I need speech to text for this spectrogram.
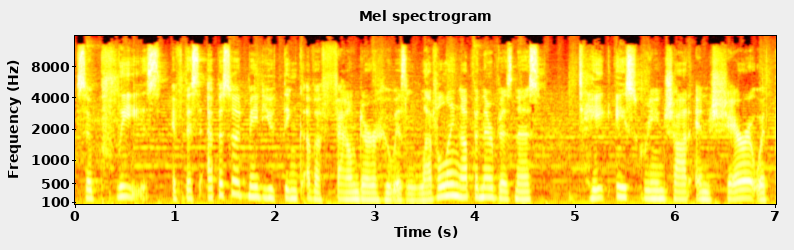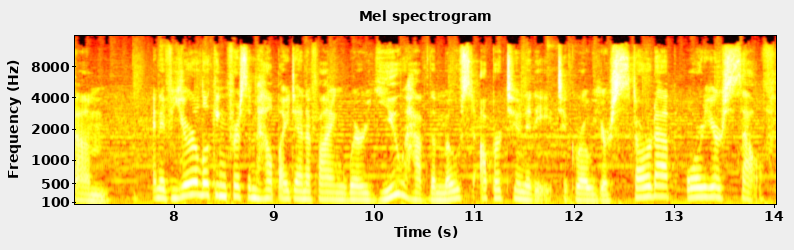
So please, if this episode made you think of a founder who is leveling up in their business, take a screenshot and share it with them. And if you're looking for some help identifying where you have the most opportunity to grow your startup or yourself,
